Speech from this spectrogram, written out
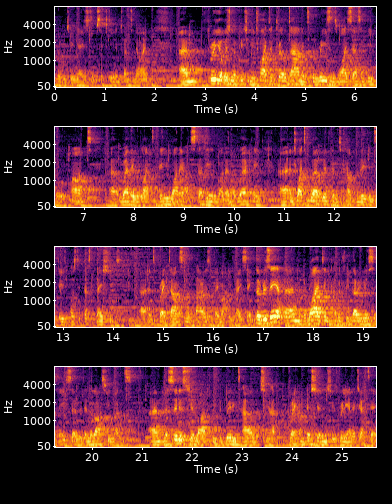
who are between the ages of 16 and 29. Um, through Your Vision Your Future, we try to drill down into the reasons why certain people aren't uh, where they would like to be, why they aren't studying, why they're not working, uh, and try to work with them to help them move into these positive destinations uh, and to break down some of the barriers that they might be facing. So Razia um, arrived in Coventry very recently, so within the last few months, um, and as soon as she arrived, we could really tell that she had great ambition, she was really energetic,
